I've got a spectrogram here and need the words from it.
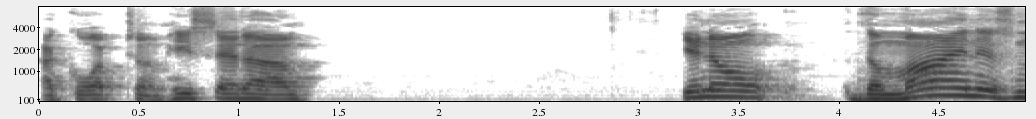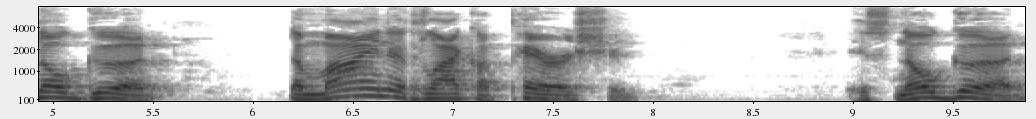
I go up to him. He said, um, You know, the mind is no good. The mind is like a parachute, it's no good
